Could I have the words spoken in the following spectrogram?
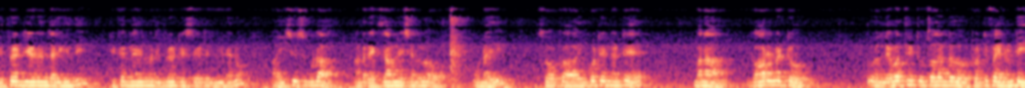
రిప్రజెంట్ చేయడం జరిగింది. Recognize representative union. ఆ ఇష్యూస్ కూడా అండర్ ఎగ్జామినేషన్లో ఉన్నాయి. సో ఒక ఇంకోటి ఏంటంటే మన government eleven three two thousand twenty five నుండి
